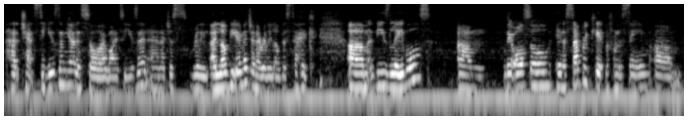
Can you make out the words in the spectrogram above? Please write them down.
had a chance to use them yet and so I wanted to use it and I just really, I love the image and I really love this tag. Um, these labels, um, they're also in a separate kit but from the same um,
